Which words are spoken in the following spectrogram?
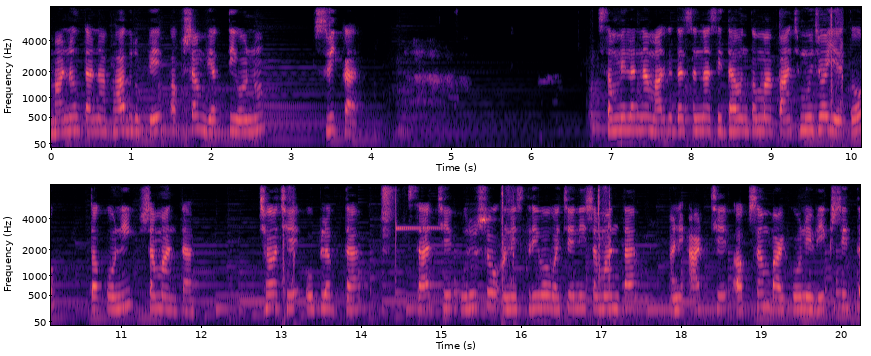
માનવતાના ભાગરૂપે અક્ષમ વ્યક્તિઓનો સ્વીકાર. સંમેલનના માર્ગદર્શનના સિદ્ધાંતોમાં પાંચમું જોઈએ તો તકોની સમાનતા. છ છે ઉપલબ્ધતા. સાત છે પુરુષો અને સ્ત્રીઓ વચ્ચેની સમાનતા. અને આઠ છે, અક્ષમ બાળકોને વિકસિત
